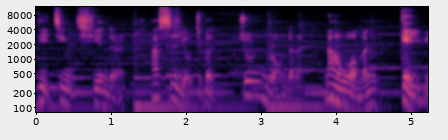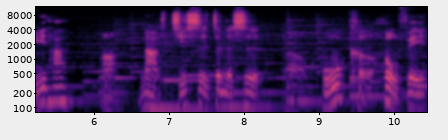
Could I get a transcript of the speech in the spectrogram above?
帝、敬谦的人，他是有这个尊荣的人，那我们给予他啊，那其实真的是。呃，无可厚非，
